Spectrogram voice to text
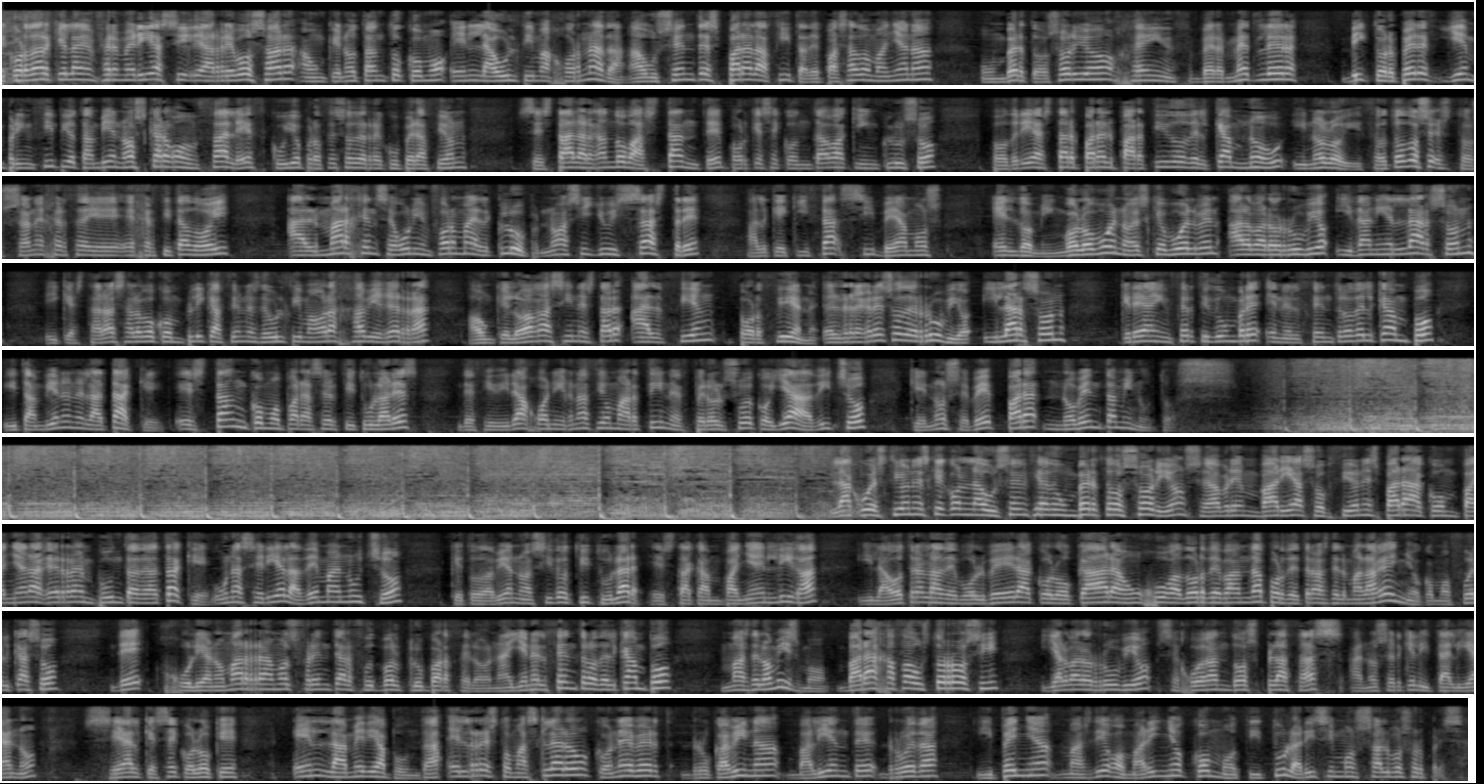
Recordar que la enfermería sigue a rebosar, aunque no tanto como en la última jornada. Ausentes para la cita de pasado mañana, Humberto Osorio, Heinz Vermetler, Víctor Pérez y en principio también Óscar González, cuyo proceso de recuperación se está alargando bastante porque se contaba que incluso podría estar para el partido del Camp Nou y no lo hizo. Todos estos se han ejercitado hoy al margen, según informa el club, no así Luis Sastre, al que quizá sí veamos el domingo. Lo bueno es que vuelven Álvaro Rubio y Daniel Larson y que estará salvo complicaciones de última hora Javi Guerra, aunque lo haga sin estar al 100%. El regreso de Rubio y Larson crea incertidumbre en el centro del campo y también en el ataque. Están como para ser titulares, decidirá Juan Ignacio Martínez, pero el sueco ya ha dicho que no se ve para 90 minutos. La cuestión es que con la ausencia de Humberto Osorio se abren varias opciones para acompañar a Guerra en punta de ataque. Una sería la de Manucho, que todavía no ha sido titular esta campaña en liga, y la otra la de volver a colocar a un jugador de banda por detrás del malagueño, como fue el caso de Juliano Mar Ramos frente al Fútbol Club Barcelona. Y en el centro del campo, más de lo mismo. Baraja Fausto Rossi y Álvaro Rubio se juegan dos plazas, a no ser que el italiano sea el que se coloque en la media punta. El resto más claro con Ebert, Rucabina, Valiente, Rueda y Peña, más Diego Mariño como titularísimos salvo sorpresa.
